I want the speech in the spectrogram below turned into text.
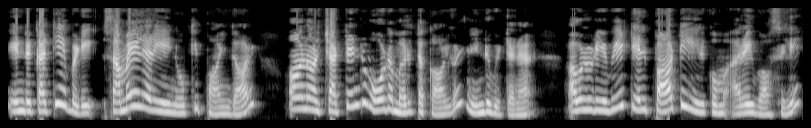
என்று கத்தியபடி சமையலறையை நோக்கி பாய்ந்தாள். ஆனால் சட்டென்று ஓட மறுத்த கால்கள் நின்றுவிட்டன. அவளுடைய வீட்டில் பாட்டி இருக்கும் அறை வாசலில்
